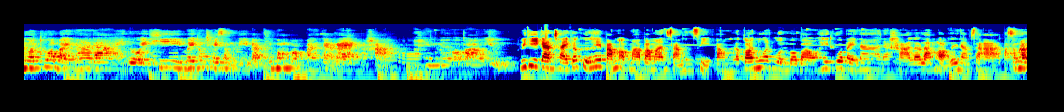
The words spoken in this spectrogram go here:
นวดทั่วใบหน้าได้ โดยที่ไม่ต้องใช้สำลีแบบที่หมองบอกไปตั้งแต่แรกนะคะ เห็นไหมว่าวาวอยู่ วิธีการใช้ก็คือให้ปั๊มออกมาประมาณ 3-4 ปั๊ม แล้วก็นวดวนเบาๆให้ทั่วใบหน้านะคะ แล้วล้างออกด้วยน้ำสะอาดสำหรับ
